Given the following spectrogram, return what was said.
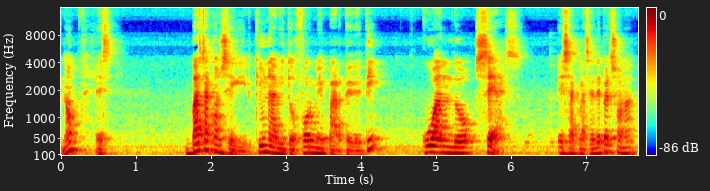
no. Es, vas a conseguir que un hábito forme parte de ti cuando seas esa clase de persona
